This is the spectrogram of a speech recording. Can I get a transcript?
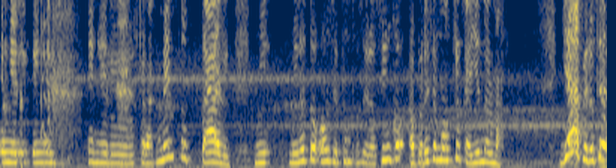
en, el, en, el, en el fragmento tal, minuto 11.05, aparece el monstruo cayendo al mar. Ya, pero o sea,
